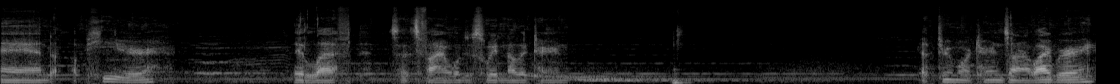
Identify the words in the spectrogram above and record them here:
And up here, they left, so that's fine. We'll just wait another turn. Got three more turns on our library.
